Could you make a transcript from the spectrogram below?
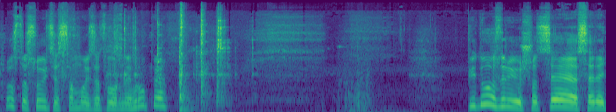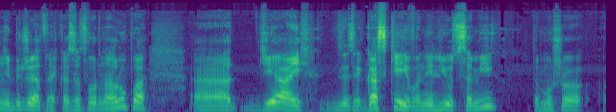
Що стосується самої затворної групи, підозрюю, що це середньобюджетна якась затворна група. Е, DI, Газкей вони льють самі, тому що е,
